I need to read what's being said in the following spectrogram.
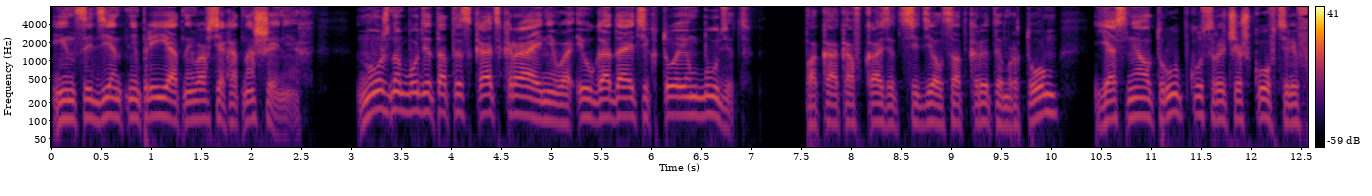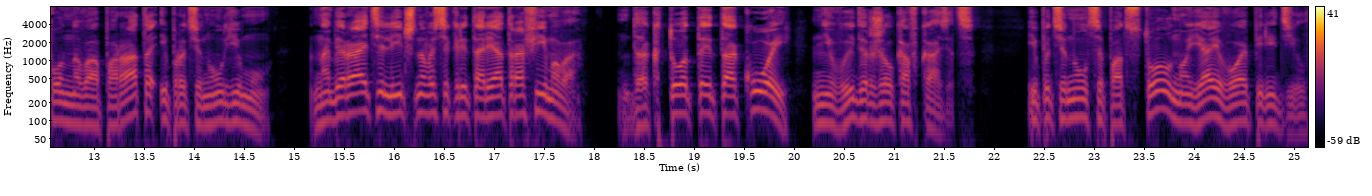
Инцидент неприятный во всех отношениях. Нужно будет отыскать крайнего, и угадайте, кто им будет. Пока кавказец сидел с открытым ртом, я снял трубку с рычажков телефонного аппарата и протянул ему. «Набирайте личного секретаря Трофимова». «Да кто ты такой?» — не выдержал кавказец. И потянулся под стол, но я его опередил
